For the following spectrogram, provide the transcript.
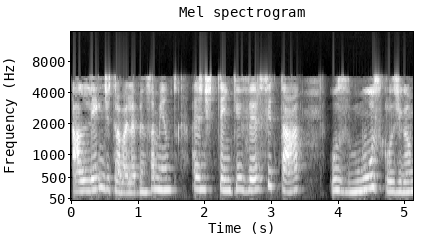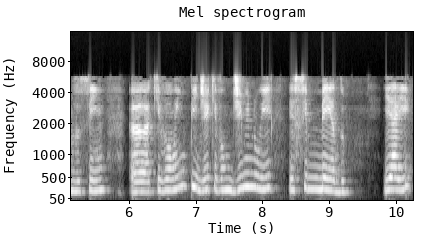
além de trabalhar pensamento, a gente tem que exercitar os músculos, digamos assim, uh, que vão impedir, que vão diminuir esse medo e aí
